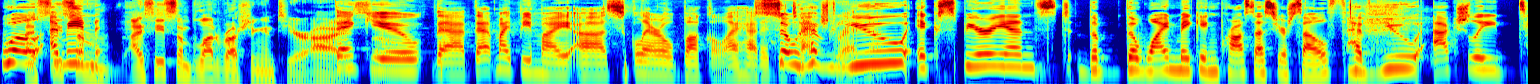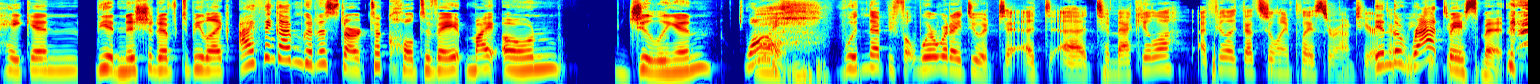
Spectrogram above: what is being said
Well, I I, mean, some. I see some blood rushing into your eyes. Thank so- you. That that might be my uh, scleral buckle. I had it. so have you experienced the the winemaking process yourself? Have you actually taken the initiative to be like, I think I'm going to start to cultivate my own Gillian wine Wouldn't that be fun? Where would I do it? To, uh, t- uh, Temecula? I feel like that's the only place around here in that the we could rat do it. basement?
